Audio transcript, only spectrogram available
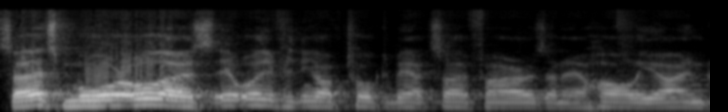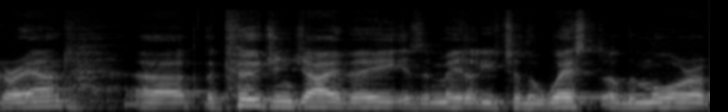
So that's more, all those, all everything I've talked about so far is on our wholly owned ground. Uh, the Koojan JV is immediately to the west of the Moora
